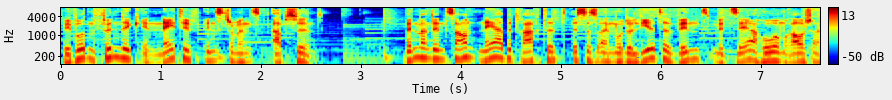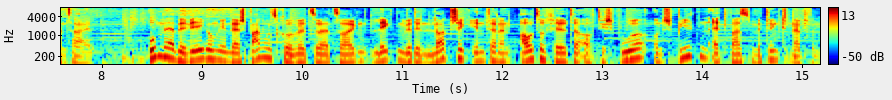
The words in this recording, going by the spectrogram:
Wir wurden fündig in Native Instruments Absynth. Wenn man den Sound näher betrachtet, ist es ein modulierter Wind mit sehr hohem Rauschanteil. Um mehr Bewegung in der Spannungskurve zu erzeugen, legten wir den Logic internen Autofilter auf die Spur und spielten etwas mit den Knöpfen.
